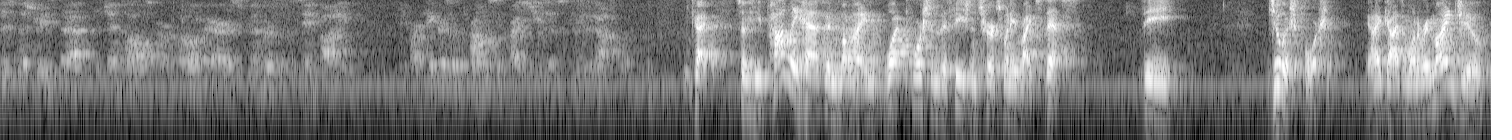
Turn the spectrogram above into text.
This mystery is that the Gentiles are fellow heirs, members of the same body, and partakers of the promise in Christ Jesus through the gospel. Okay, so he probably has in mind what portion of the Ephesian church when he writes this? The Jewish portion. All right, guys, I want to remind you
